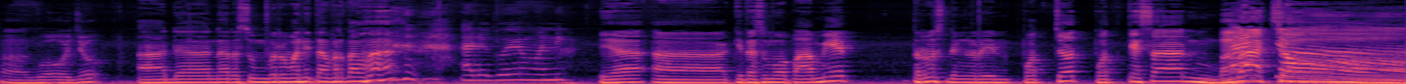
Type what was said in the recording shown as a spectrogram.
Eh, gua Ojo. Ada narasumber wanita pertama. Ada gue yang Monik. Ya eh, kita semua pamit terus dengerin podcot podcastan bacot. Awimmawa,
